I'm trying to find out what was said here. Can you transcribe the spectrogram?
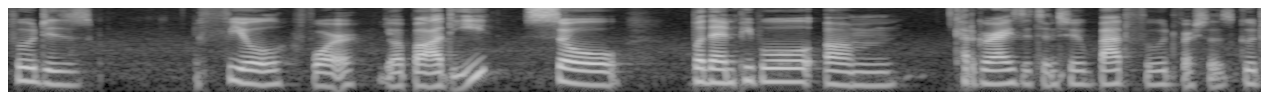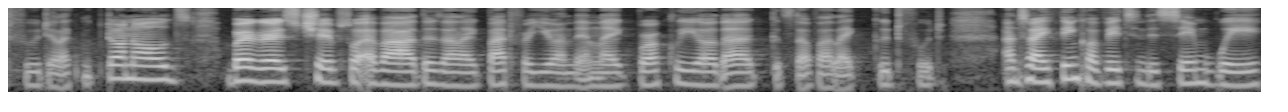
food is fuel for your body. So, but then people um categorize it into bad food versus good food. They're like McDonald's, burgers, chips, whatever. Those are like bad for you, and then like broccoli, all that good stuff are like good food. And so I think of it in the same way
